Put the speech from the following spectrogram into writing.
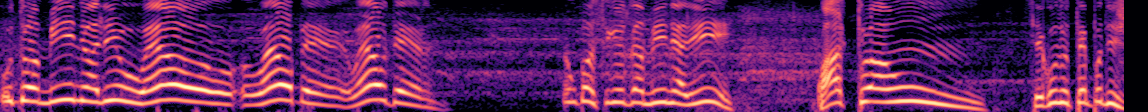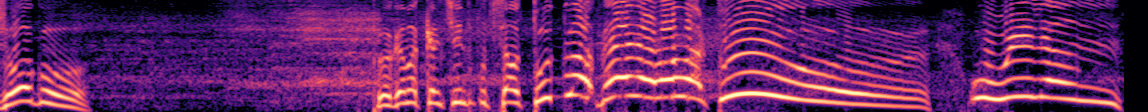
o, o domínio ali, o, El, o Elber, o Elder. Não conseguiu o domínio ali. 4 a 1 Segundo tempo de jogo. Programa Cantinho do Futsal, tudo a ver, olha lá o Arthur! O William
